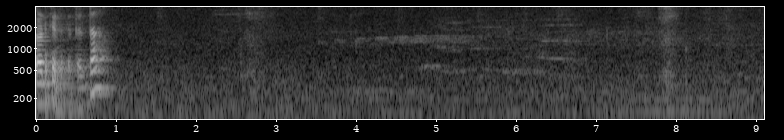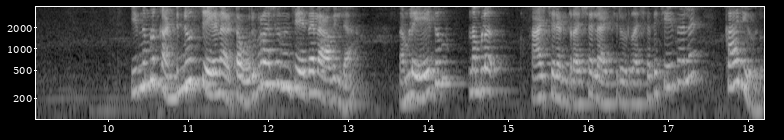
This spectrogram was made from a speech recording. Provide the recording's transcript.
തുടച്ചെടുക്കട്ടെ കേട്ടോ. ഇത് നമ്മൾ കണ്ടിന്യൂസ് ചെയ്യണം കേട്ടോ. ഒരു പ്രാവശ്യം ഒന്നും ചെയ്താലാവില്ല നമ്മൾ ഏതും നമ്മൾ ആഴ്ച രണ്ട് പ്രാവശ്യം അല്ല ആഴ്ച ഒരു പ്രാവശ്യം ഒക്കെ ചെയ്താലേ കാര്യമുള്ളൂ.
